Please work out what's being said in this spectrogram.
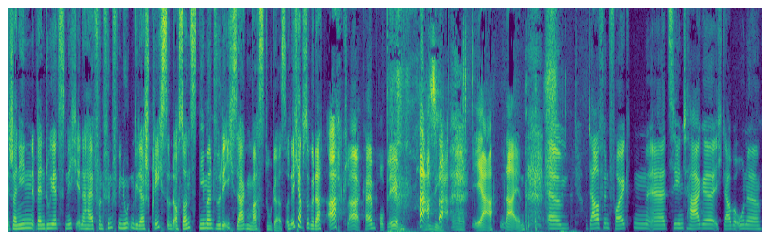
Janine, wenn du jetzt nicht innerhalb von fünf Minuten widersprichst und auch sonst niemand, würde ich sagen, machst du das. Und ich habe so gedacht, ach klar, kein Problem. Easy. ja, nein. ähm, daraufhin folgten äh, zehn Tage, ich glaube, ohne,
